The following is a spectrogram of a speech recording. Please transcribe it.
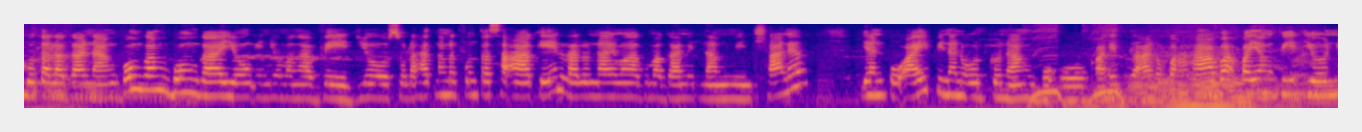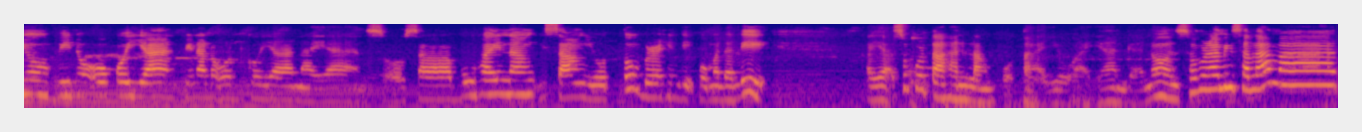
ko talaga ng bonggang-bongga yung inyong mga video. So, lahat ng nagpunta sa akin, lalo na yung mga gumagamit ng min channel, yan po ay pinanood ko ng buo. Kahit gaano kahaba pa yung video nyo, binuo ko yan, pinanood ko yan. Ayan. So, sa buhay ng isang YouTuber, hindi po madali. Kaya, suportahan lang po tayo. Ayan, ganon. So, maraming salamat.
